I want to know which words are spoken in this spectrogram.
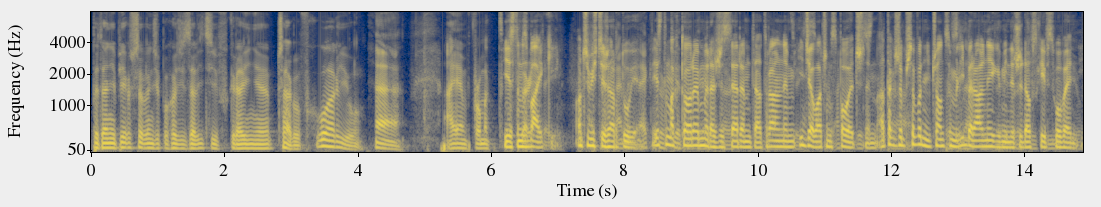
Pytanie pierwsze będzie pochodzić z Alicji w krainie czarów. Who are you? Jestem z bajki. Oczywiście żartuję. Jestem aktorem, reżyserem teatralnym i działaczem społecznym, a także przewodniczącym liberalnej gminy żydowskiej w Słowenii.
